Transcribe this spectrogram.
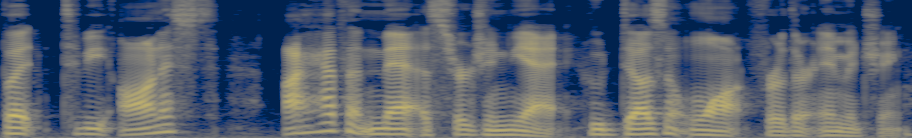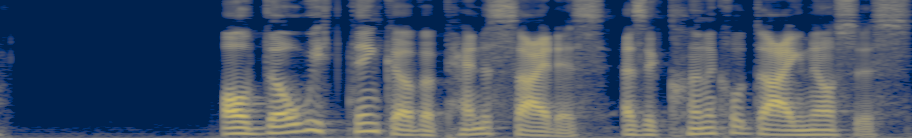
But to be honest, I haven't met a surgeon yet who doesn't want further imaging. Although we think of appendicitis as a clinical diagnosis,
